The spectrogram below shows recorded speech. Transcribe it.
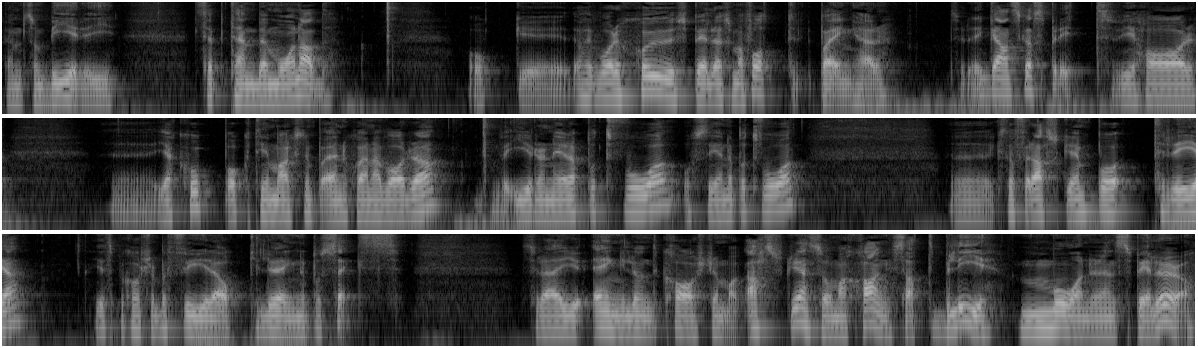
Vem som blir i september månad. Och eh, det har varit sju spelare som har fått poäng här. Så det är ganska spritt. Vi har eh, Jakob och Tim Markström på en stjärna vardera. Vi har Ironera på två och Sene på två. Eh, Kristoffer Askren på tre. Jesper Karlström på fyra och Luegne på sex. Så det är ju Englund, Karlström och Aspgren som har chans att bli månadens spelare då.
